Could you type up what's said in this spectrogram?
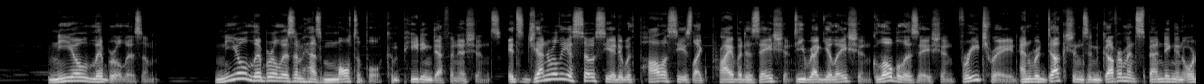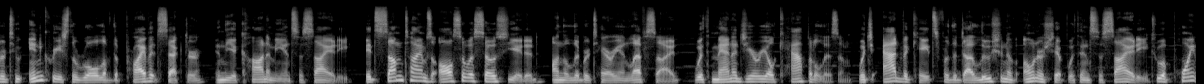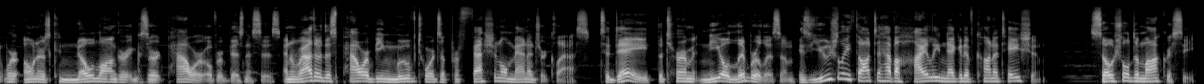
Neoliberalism Neoliberalism has multiple competing definitions. It's generally associated with policies like privatization, deregulation, globalization, free trade, and reductions in government spending in order to increase the role of the private sector in the economy and society. It's sometimes also associated, on the libertarian left side, with managerial capitalism, which advocates for the dilution of ownership within society to a point where owners can no longer exert power over businesses, and rather this power being moved towards a professional manager class. Today, the term neoliberalism is usually thought to have a highly negative connotation. Social democracy.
